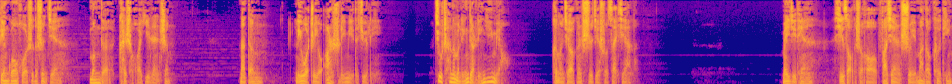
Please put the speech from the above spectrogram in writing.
电光火石的瞬间，懵的开始怀疑人生。那灯离我只有二十厘米的距离，就差那么零点零一秒，可能就要跟世界说再见了。没几天，洗澡的时候发现水漫到客厅，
